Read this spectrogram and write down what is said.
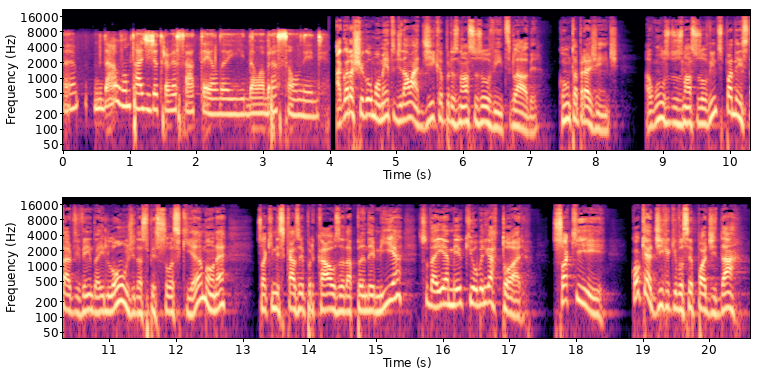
É, me dá vontade de atravessar a tela e dar um abração nele. Agora chegou o momento de dar uma dica para os nossos ouvintes, Glauber. Conta pra gente. Alguns dos nossos ouvintes podem estar vivendo aí longe das pessoas que amam, né? Só que nesse caso aí, por causa da pandemia, isso daí é meio que obrigatório. Só que, qual que é a dica que você pode dar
